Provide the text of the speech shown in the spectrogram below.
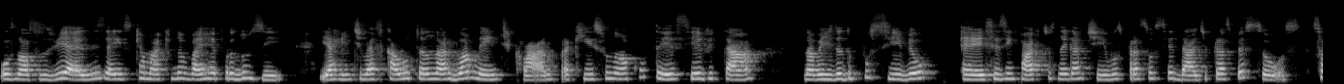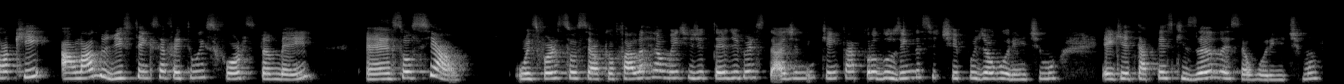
os nossos vieses, é isso que a máquina vai reproduzir. E a gente vai ficar lutando arduamente, claro, para que isso não aconteça e evitar, na medida do possível, é, esses impactos negativos para a sociedade e para as pessoas. Só que, ao lado disso, tem que ser feito um esforço também é, social. O esforço social que eu falo é realmente de ter diversidade em quem está produzindo esse tipo de algoritmo, em quem está pesquisando esse algoritmo,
